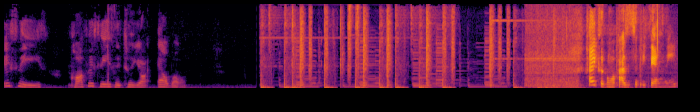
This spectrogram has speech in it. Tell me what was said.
and sneeze, cough and sneeze into your elbow. Hey, Cooking with Positivity family.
